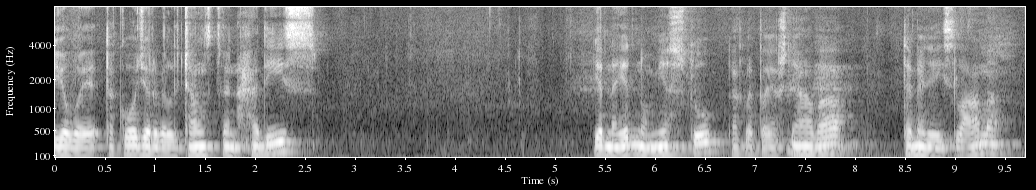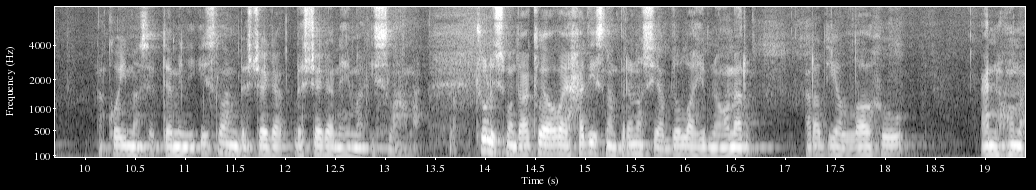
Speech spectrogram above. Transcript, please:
I ovo je također veličanstven hadis, jer na jednom mjestu dakle pojašnjava temelje islama na kojima se temelji islam bez čega, bez čega nema islama. Čuli smo dakle ovaj hadis nam prenosi Abdullah ibn Omer, radijallahu anhuma.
